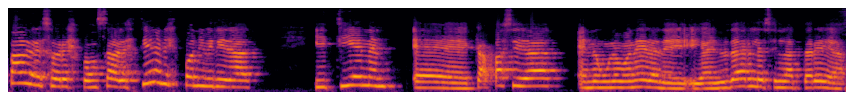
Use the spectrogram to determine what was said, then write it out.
padres o responsables tienen disponibilidad y tienen eh, capacidad en alguna manera de ayudarles en la tarea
